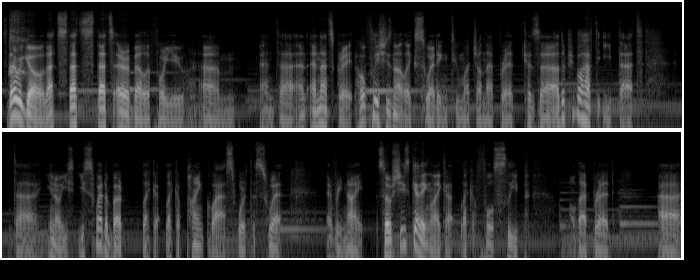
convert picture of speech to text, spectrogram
So there we go. That's that's that's Arabella for you, um, and uh, and and that's great. Hopefully she's not like sweating too much on that bread, because uh, other people have to eat that. And, uh, you know, you, you sweat about like a like a pint glass worth of sweat every night. So if she's getting like a like a full sleep all that bread, uh,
